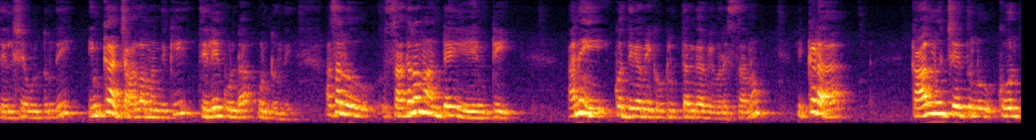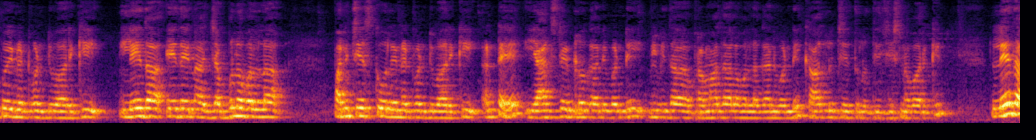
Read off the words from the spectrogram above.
తెలిసే ఉంటుంది. ఇంకా చాలామందికి తెలియకుండా ఉంటుంది. అసలు సదరం అంటే ఏంటి అని కొద్దిగా మీకు క్లుప్తంగా వివరిస్తాను. ఇక్కడ కాళ్ళు చేతులు కోల్పోయినటువంటి వారికి లేదా ఏదైనా జబ్బుల వల్ల పని చేసుకోలేనటువంటి వారికి అంటే ఈ యాక్సిడెంట్లో కానివ్వండి వివిధ ప్రమాదాల వల్ల కానివ్వండి కాళ్ళు చేతులు తీసేసిన వారికి లేదా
